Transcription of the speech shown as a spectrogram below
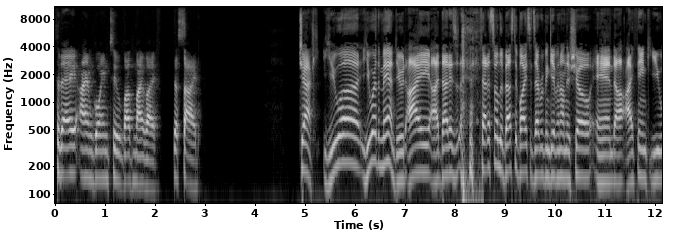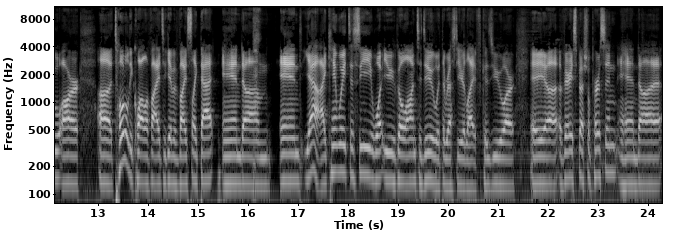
today I am going to love my life. Decide. Jack, you uh, you are the man, dude. I that is that is some of the best advice that's ever been given on this show, and uh, I think you are uh, totally qualified to give advice like that. And um, and yeah, I can't wait to see what you go on to do with the rest of your life because you are a uh, a very special person, and uh,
